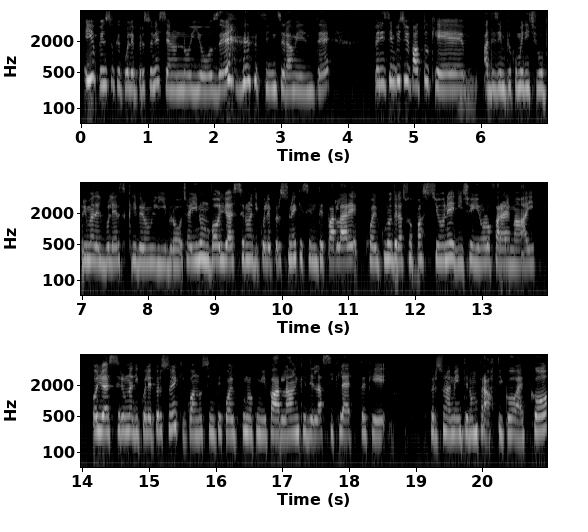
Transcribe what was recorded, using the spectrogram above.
E io penso che quelle persone siano noiose, sinceramente, per il semplice fatto che, ad esempio, come dicevo prima del voler scrivere un libro, cioè io non voglio essere una di quelle persone che sente parlare qualcuno della sua passione e dice io non lo farei mai. Voglio essere una di quelle persone che quando sente qualcuno che mi parla anche della ciclette, che personalmente non pratico, ecco,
